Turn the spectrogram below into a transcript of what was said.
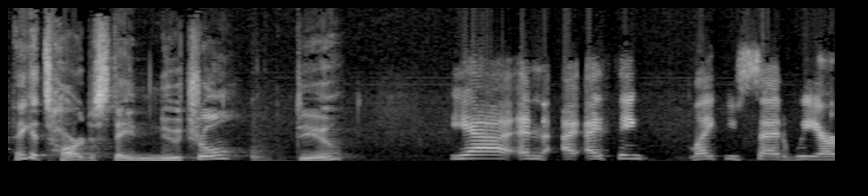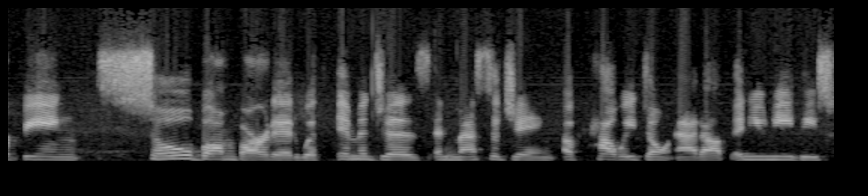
I think it's hard to stay neutral. Do you? Yeah. And I, I think like you said, we are being so bombarded with images and messaging of how we don't add up. And you need these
